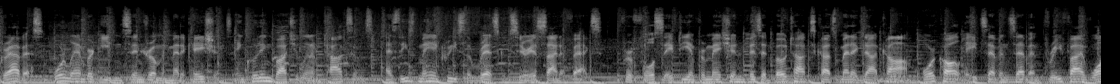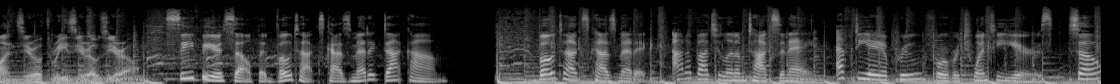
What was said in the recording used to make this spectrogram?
gravis, or Lambert Eaton syndrome and medications, including botulinum toxins, as these may increase the risk of serious side effects. For full safety information, visit BotoxCosmetic.com or call 877 351 0300. See for yourself at BotoxCosmetic.com. Botox Cosmetic, out of botulinum toxin A, FDA approved for over 20 years. So,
